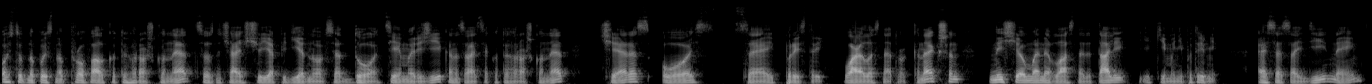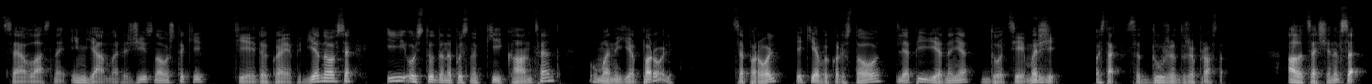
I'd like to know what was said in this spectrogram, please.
Ось тут написано Profile Котигорошко.net, це означає, що я під'єднувався до цієї мережі, яка називається Котигорошко.net, через ось цей пристрій Wireless Network Connection. Нижче у мене власне деталі, які мені потрібні. SSID name це власне ім'я мережі, знову ж таки, тієї, до якої я під'єднувався. І ось тут написано Key Content, у мене є пароль. Це пароль, який я використовую для під'єднання до цієї мережі. Ось так, все дуже-дуже просто. Але це ще не все.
